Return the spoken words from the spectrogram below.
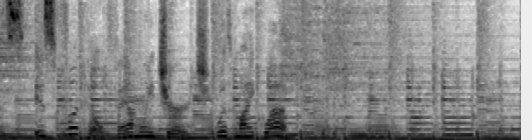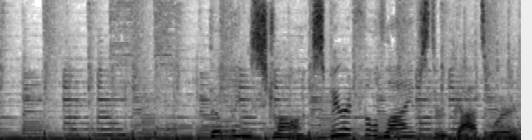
This is Foothill Family Church with Mike Webb. Building strong, spirit filled lives through God's Word.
